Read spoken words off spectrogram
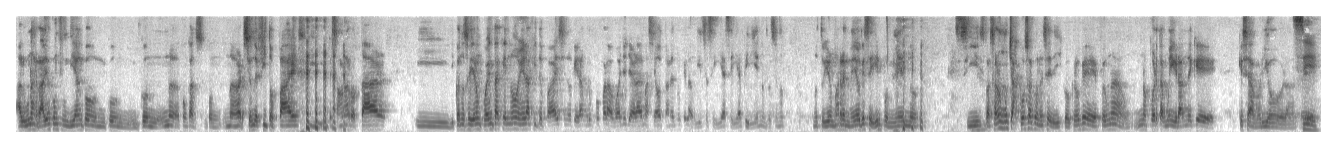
Algunas radios confundían con, con, con una, con una versión de Fito Páez y empezaron a rotar. Y cuando se dieron cuenta que no era Fito Páez, sino que era un grupo paraguayo, ya era demasiado tarde porque la audiencia seguía, seguía pidiendo. Entonces no, no tuvieron más remedio que seguir poniendo. Sí, pasaron muchas cosas con ese disco. Creo que fue una, una puerta muy grande que, que se abrió, ¿verdad? Sí, Eh,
